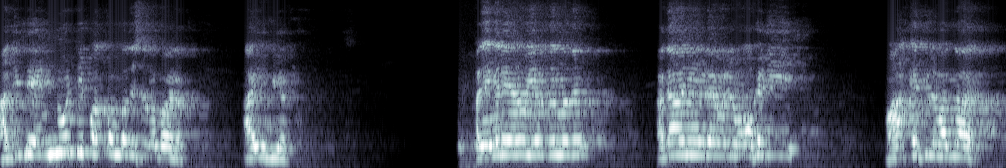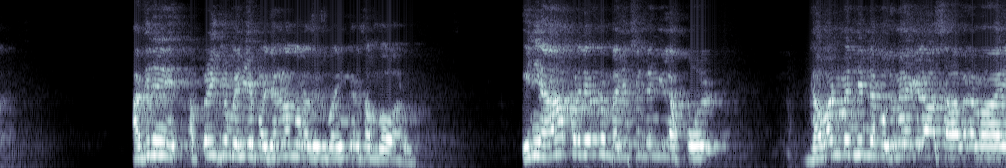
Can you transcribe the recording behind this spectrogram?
അതിന്റെ എണ്ണൂറ്റി പത്തൊമ്പത് ശതമാനം ആയി ഉയർത്തും അതെങ്ങനെയാണ് ഉയർത്തുന്നത്? അദാനിയുടെ ഒരു ഓഹരി മാർക്കറ്റിൽ വന്നാൽ അതിന് അപ്പോഴേക്കും വലിയ പ്രചരണം നടന്നത് ഭയങ്കര സംഭവമാണ്. ഇനി ആ പ്രചരണം ഭരിച്ചില്ലെങ്കിൽ അപ്പോൾ ഗവൺമെന്റിന്റെ പൊതുമേഖലാ സ്ഥാപനമായ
